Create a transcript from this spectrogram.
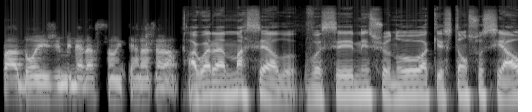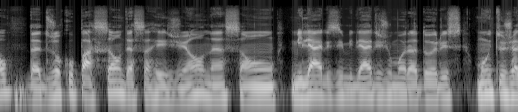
padrões de mineração internacional. Agora, Marcelo, você mencionou a questão social da desocupação dessa região, né? São milhares e milhares de moradores, muitos já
